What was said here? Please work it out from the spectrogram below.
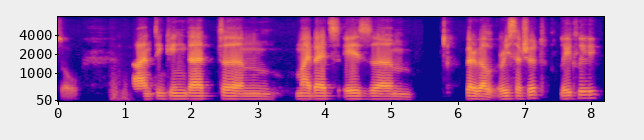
So I'm thinking that um, my bets is um, very well researched lately.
